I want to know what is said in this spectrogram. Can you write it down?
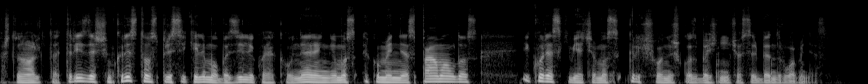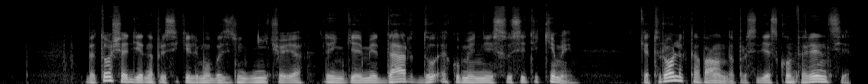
18.30 Kristaus prisikėlimo bazilikoje Kaune rengiamos ekumeninės pamaldos, į kurias kviečiamos krikščioniškos bažnyčios ir bendruomenės. Be to šią dieną prisikėlimo bažnyčioje rengiami dar du ekumeniniai susitikimai. 14 val. prasidės konferencija,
